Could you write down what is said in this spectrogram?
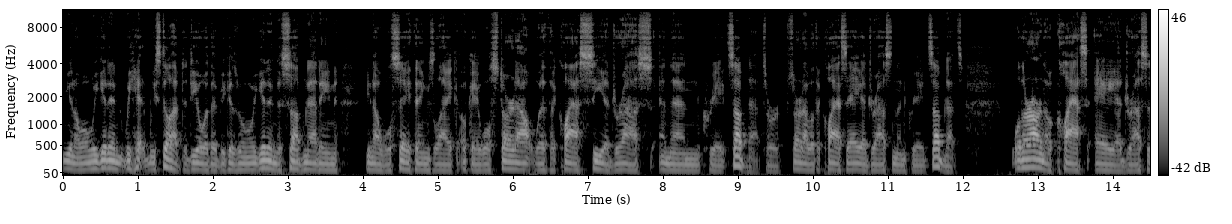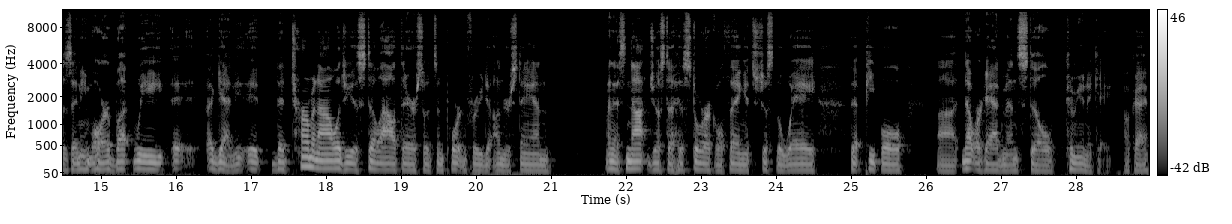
you know, when we get in, we hit, we still have to deal with it because when we get into subnetting, you know, we'll say things like, okay, we'll start out with a Class C address and then create subnets, or start out with a Class A address and then create subnets. Well, there are no Class A addresses anymore, but we, eh, again, it, the terminology is still out there, so it's important for you to understand. And it's not just a historical thing, it's just the way that people, uh, network admins, still communicate. Okay.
